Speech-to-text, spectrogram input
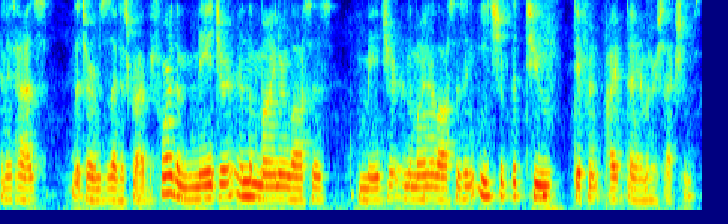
And it has the terms as I described before, the major and the minor losses, major and the minor losses in each of the two different pipe diameter sections.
